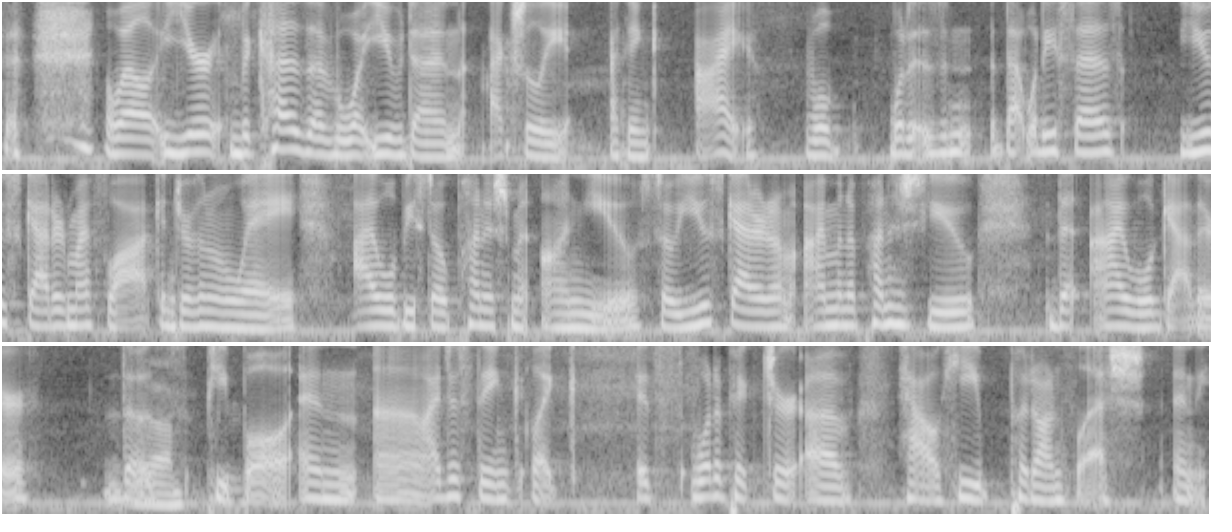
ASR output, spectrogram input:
well, you're because of what you've done. Actually, I think I will. What isn't that what he says? You've scattered my flock and driven them away. I will bestow punishment on you. So you scattered them. I'm going to punish you. That I will gather those Yeah. people. And uh, I just think like it's what a picture of how he put on flesh and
